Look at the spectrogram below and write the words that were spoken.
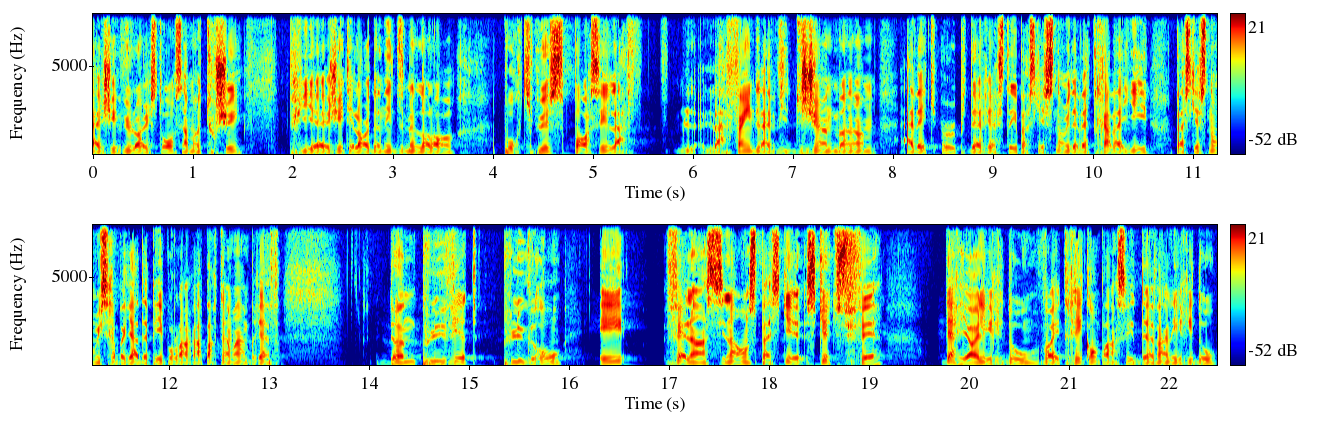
Euh, j'ai vu leur histoire, ça m'a touché. Puis j'ai été leur donner 10 000 pour qu'ils puissent passer la la fin de la vie du jeune bonhomme avec eux puis de rester parce que sinon ils devaient travailler parce que sinon ils seraient pas capables de payer pour leur appartement. Bref donne plus vite plus gros et fais-le en silence parce que ce que tu fais derrière les rideaux va être récompensé devant les rideaux.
